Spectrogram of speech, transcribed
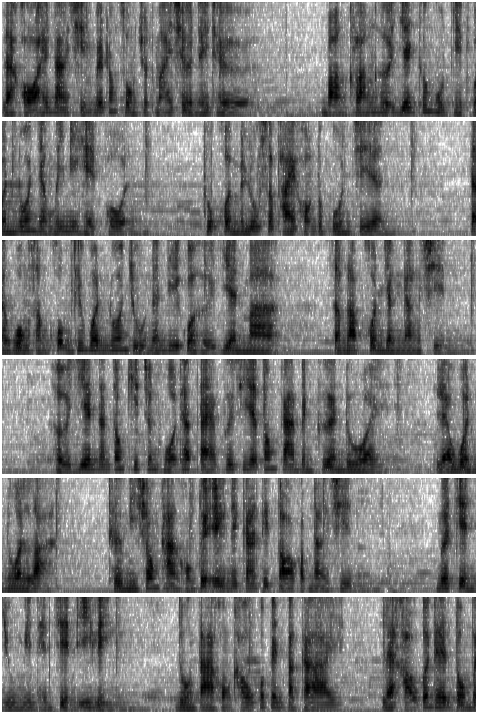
และขอให้นางฉินไม่ต้องส่งจดหมายเชิญให้เธอ บางครั้งเหอเย่นก็หงุดหงิดวนนวลอย่างไม่มีเหตุผล ทุกคนเป็นลูกสะใภ้ของตระกูลเจียน แต่วงสังคมที่วนนวลอยู่นั้นดีกว่าเหอเย่นมาก สำหรับคนอย่างนางฉิน เหอเย่นนั้นต้องคิดจนหัวแทบแตกเพื่อที่จะต้องการเป็นเพื่อนด้วย แล้วเวนนวลล่ะ เธอมีช่องทางของตัวเองในการติดต่อกับนางฉิน เมื่อเจียนยูมินเห็นเจียนอี้หลิง ดวงตาของเขาก็เป็นประกาย และเขาก็เดินตรงไป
